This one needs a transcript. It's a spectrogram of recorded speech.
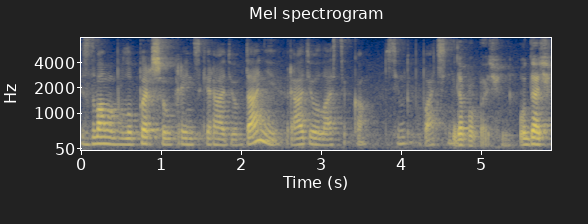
З вами було перше українське радіо в Данії Радіо Ластівка. Всім до побачення. До побачення. Удачі!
